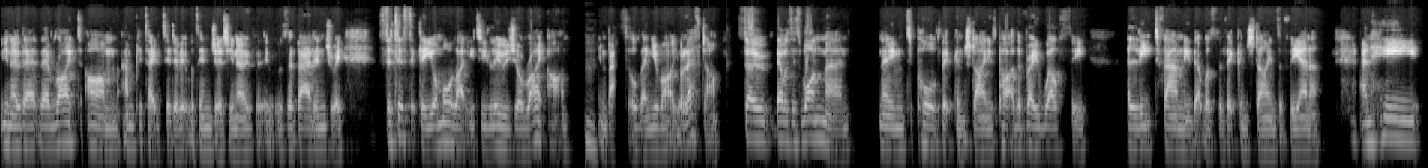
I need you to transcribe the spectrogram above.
you know, their, their right arm amputated if it was injured, you know, if it was a bad injury. Statistically, you're more likely to lose your right arm in battle than you are your left arm. So there was this one man named Paul Wittgenstein, who's part of the very wealthy elite family that was the Wittgensteins of Vienna. And he,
